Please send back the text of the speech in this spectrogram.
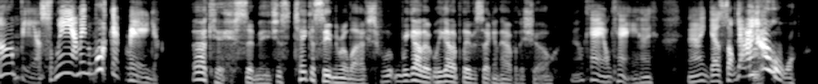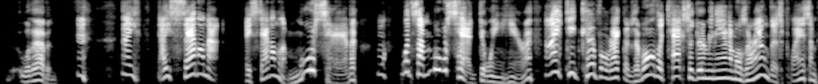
obviously. I mean, look at me. Okay, Sydney, just take a seat and relax. We gotta, we gotta play the second half of the show. Okay, okay. I, I guess so. Ow! What happened? I, I sat on a, I sat on a moose head. What's a moose head doing here? I, I keep careful records of all the taxidermied animals around this place, and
